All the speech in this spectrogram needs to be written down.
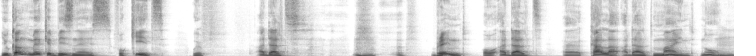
You can't make a business for kids with adult Mhm. brain or adult uh, color, adult mind. No. Mm.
